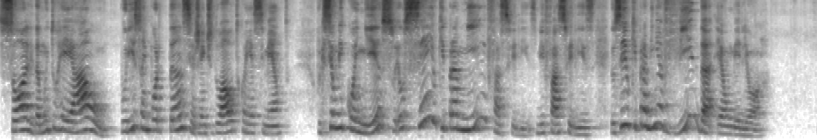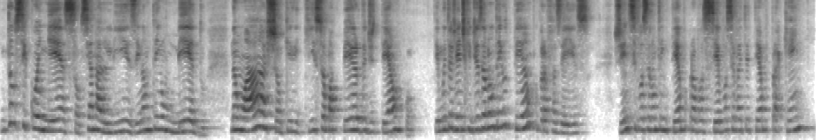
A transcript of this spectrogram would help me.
sólida, muito real. Por isso a importância, gente, do autoconhecimento. Porque se eu me conheço, eu sei o que para mim faz feliz, me faz feliz. Eu sei o que para minha vida é o melhor. Então se conheçam, se analisem, não tenham medo, não acham que, que isso é uma perda de tempo. Tem muita gente que diz eu não tenho tempo para fazer isso. Gente, se você não tem tempo para você, você vai ter tempo para quem?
